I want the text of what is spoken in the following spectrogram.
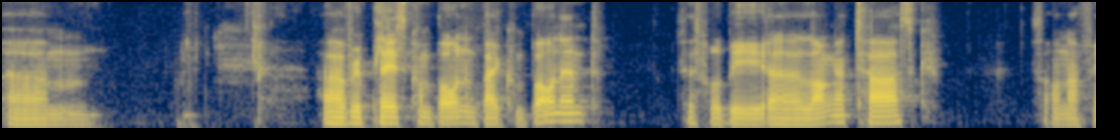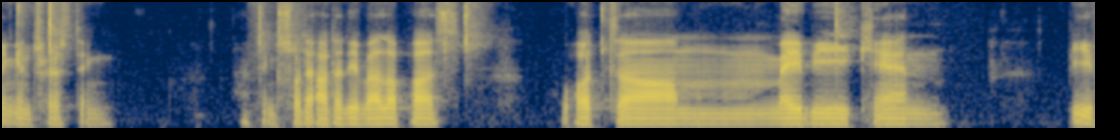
um, uh, replace component by component. This will be a longer task, so nothing interesting, I think, for the other developers. What um, maybe can be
